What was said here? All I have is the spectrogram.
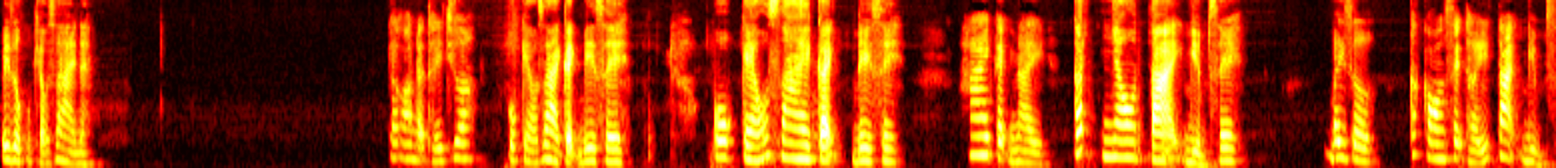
Bây giờ cô kéo dài này. Các con đã thấy chưa? Cô kéo dài cạnh BC. Cô kéo dài cạnh DC. Hai cạnh này cắt nhau tại điểm C. Bây giờ các con sẽ thấy tại điểm C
